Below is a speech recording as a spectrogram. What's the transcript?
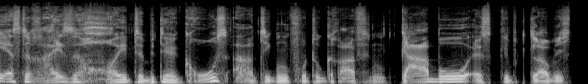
erste Reise heute mit der großartigen Fotografin Gabo. Es gibt, glaube ich,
